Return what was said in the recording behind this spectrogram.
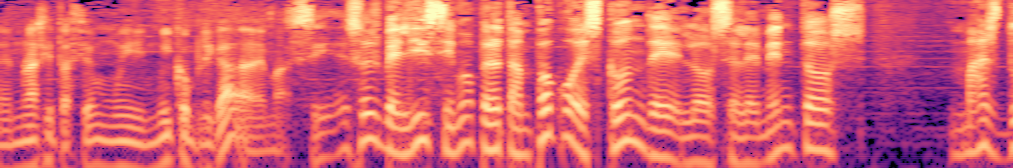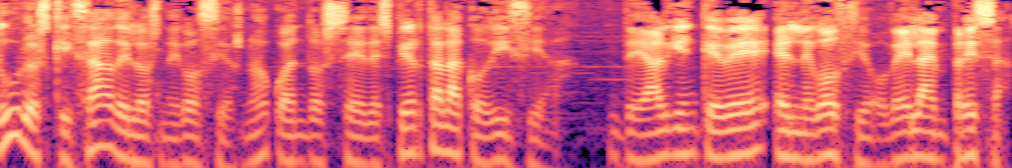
en, una situación muy, muy complicada, además. Sí, eso es bellísimo, pero tampoco esconde los elementos más duros, quizá, de los negocios, ¿no? Cuando se despierta la codicia de alguien que ve el negocio o ve la empresa.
